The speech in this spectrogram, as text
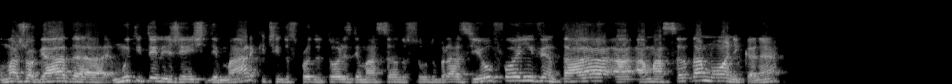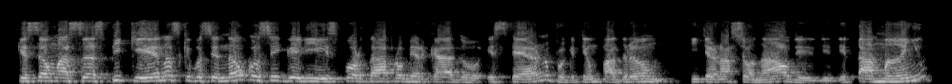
uma jogada muito inteligente de marketing dos produtores de maçã do sul do Brasil foi inventar a, a maçã da Mônica, né? Que são maçãs pequenas que você não conseguiria exportar para o mercado externo, porque tem um padrão internacional de, de, de tamanho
